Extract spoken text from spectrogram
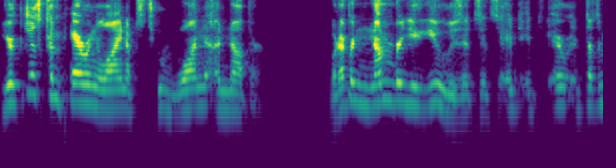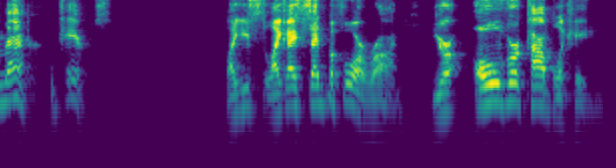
You're just comparing lineups to one another. Whatever number you use, it's it's it, it, it doesn't matter. Who cares? Like you like I said before, Ron, you're overcomplicating it.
